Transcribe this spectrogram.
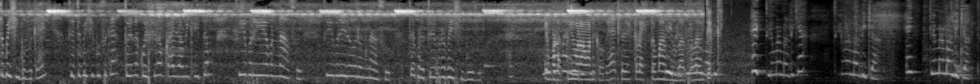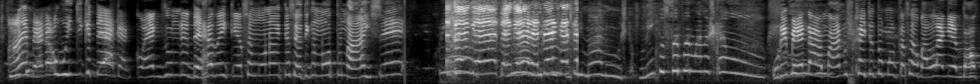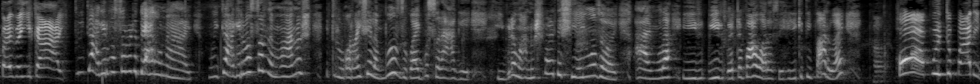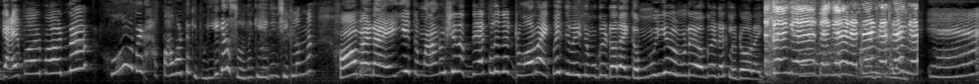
তো বেশি বুঝে গাই তুই তো বেশি বুঝে গা। তুই না কইছিলাম কাল আমি খাইতাম। তুই এবারে এবার না আসো। তুই এবারে এরকম না আসো। এবারে তুই এবারে বেশি বুঝো। এবার তুই এবার আমার হ্যাঁ তুই একটা একটা মার মার পালা হইতে হেই তুই আমার মালিকা তুই আমার মালিকা হেই তুই আমার মালিকা আরে বেটা ওই দিকে দেখ কয়েকজন রে দেখা যাইতেছে মনে হইতেছে এদিকে নতুন আইছে। মানুষ অনেক বছর পর মানুষ খাব। ওরে বেটা মানুষ খাইতে তো মোর কাছে ভালো লাগে দহতায় যাই খাই। তুই তো আগের বছর এটা দেখো নাই। মুই তো আগের বছর মানুষ একটু লড়াইছিলাম বুঝছ? কয়েক বছর আগে। এইবারে মানুষ বাড়িতে সেই মজা হয়। আয় মোরা ইর ইর একটা পাওয়ার আছে হেরিকে তুই পারো আয়। হ তুই তো পারি গায়ে পর পর না। হো বেটা পাওয়ারটা কি ভুলে গেছো? নাকি এদিন শিখলাম না? হ বেটা এই তো মানুষের দেখলে যে ডরাই কইতে পারি না মুখে ডরাই কা মুইয়ে মনে ওকে দেখলে ডরাই হ্যাঁ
